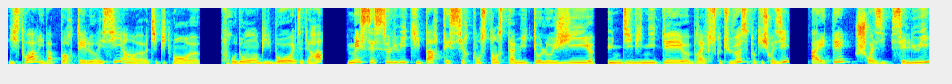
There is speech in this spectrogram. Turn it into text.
l'histoire, il va porter le récit, hein, euh, typiquement euh, Frodon, Bilbo, etc. Mais c'est celui qui, par tes circonstances, ta mythologie, euh, une divinité, bref, ce que tu veux, c'est toi qui choisis, a été choisi. C'est lui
